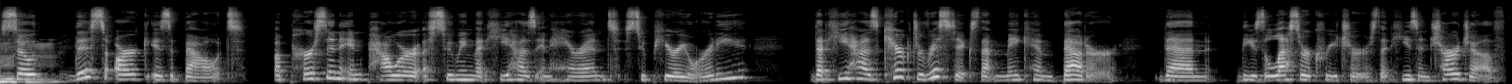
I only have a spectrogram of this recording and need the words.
So Mhm. this arc is about a person in power assuming that he has inherent superiority, that he has characteristics that make him better than these lesser creatures that he's in charge of.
